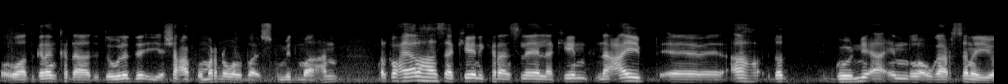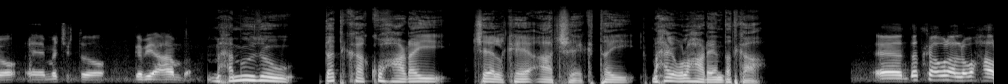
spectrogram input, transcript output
Waad garan ka dhahda dawladda iyo shacabku marna walba isku mid maahan marka waxyaalahaasaa keeni karaan is leeyahay laakiin nacayb ah dad goonni ah in la ugaarsanayo ma jirto gebi ahaanba. Maxamuudow dadka ku hadhay jeelkee aad sheegtay maxay ula hadheen dadka? Dadka walaalle waxaa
